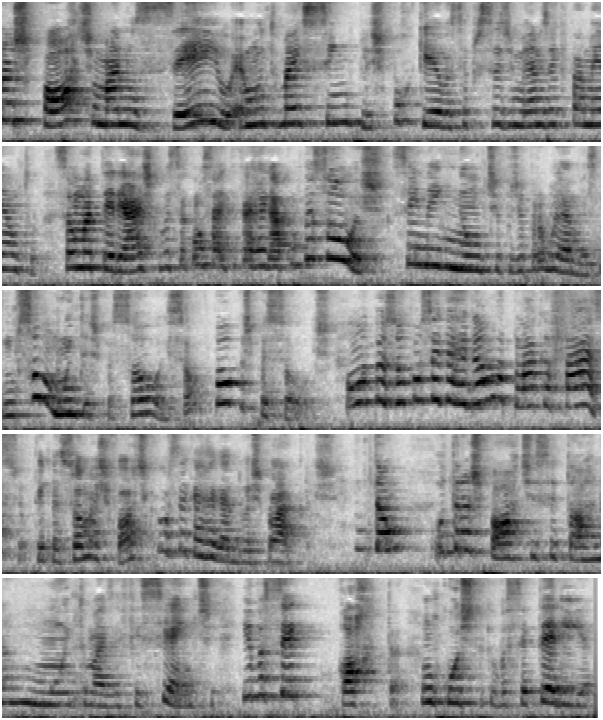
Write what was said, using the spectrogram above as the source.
transporte, o manuseio é muito mais simples, porque você precisa de menos equipamento. São materiais que você consegue carregar com pessoas, sem nenhum tipo de problema. Não são muitas pessoas, são poucas pessoas. Uma pessoa consegue carregar uma placa fácil. Tem pessoa mais forte que consegue carregar duas placas. Então, o transporte se torna muito mais eficiente e você corta um custo que você teria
